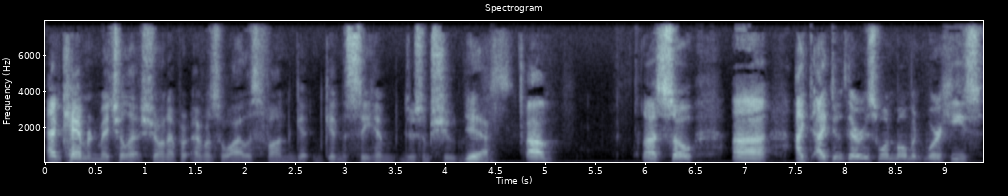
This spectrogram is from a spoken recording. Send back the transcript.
And Cameron Mitchell has shown up every once in a while is fun. Getting getting to see him do some shooting. yes Um, uh, so uh, I I do. There is one moment where he's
